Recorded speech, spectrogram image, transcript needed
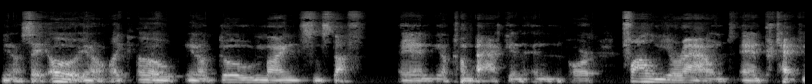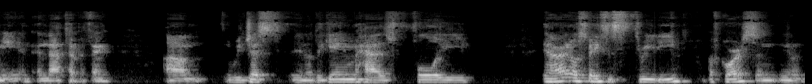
you know say oh you know like oh you know go mine some stuff and you know come back and and or follow me around and protect me and, and that type of thing. Um, we just you know the game has fully you know, I know space is 3D, of course, and you know,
